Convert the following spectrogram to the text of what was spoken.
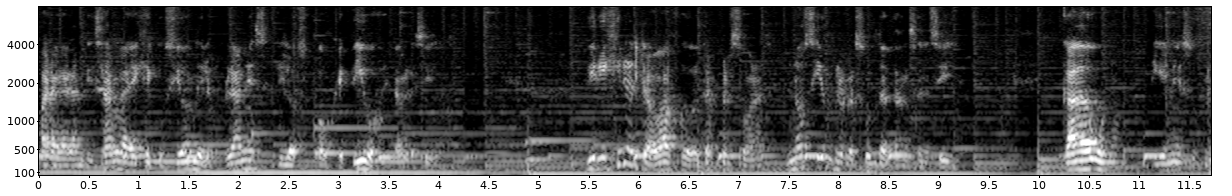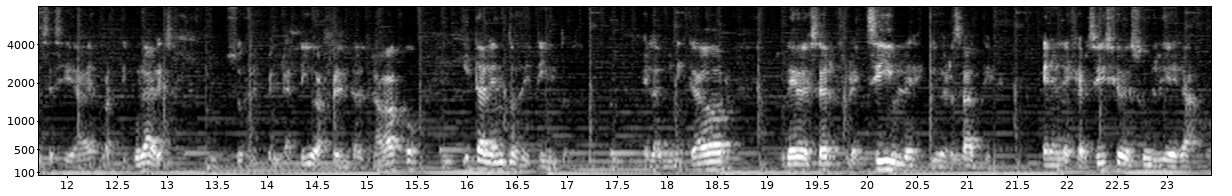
para garantizar la ejecución de los planes y los objetivos establecidos. Dirigir el trabajo de otras personas no siempre resulta tan sencillo. Cada uno tiene sus necesidades particulares, sus expectativas frente al trabajo y talentos distintos. El administrador debe ser flexible y versátil en el ejercicio de su liderazgo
